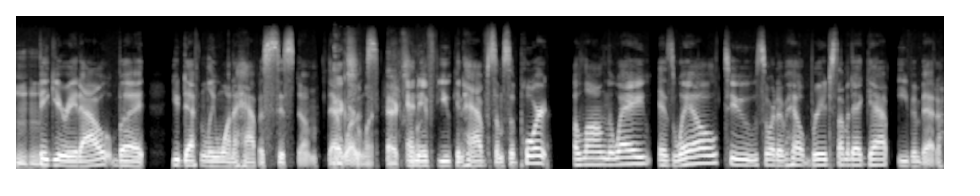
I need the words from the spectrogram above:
Mhm. figure it out, but you definitely want to have a system that Excellent. works. Excellent. And if you can have some support along the way as well to sort of help bridge some of that gap, even better.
